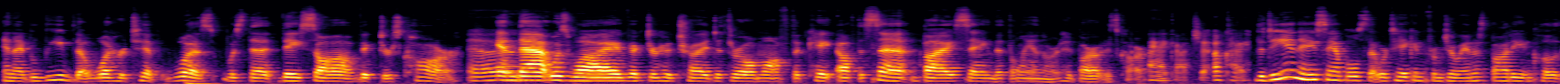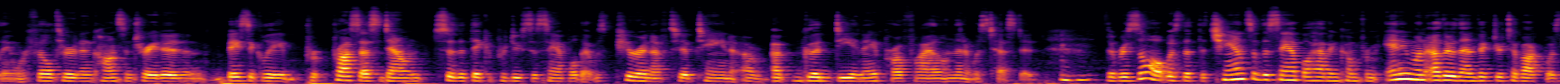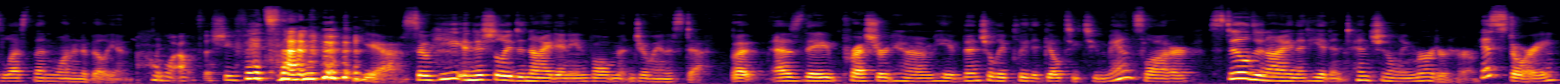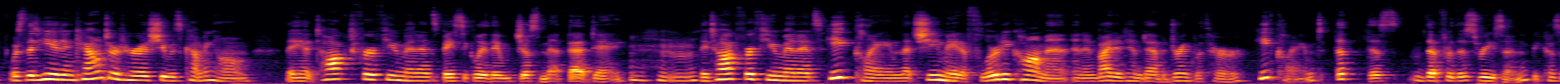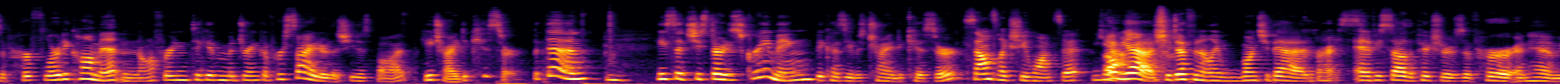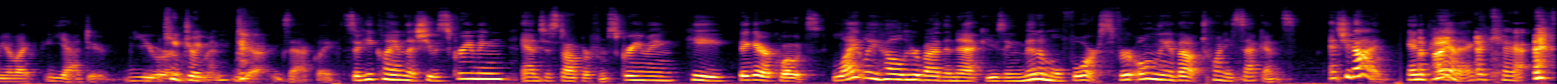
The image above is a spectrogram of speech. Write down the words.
and I believe that what her tip was was that they saw Victor's car, and that was why oh. Victor had tried to throw him off the off the scent by saying that the landlord had borrowed his car. I gotcha. Okay. The DNA samples that were taken from Joanna's body and clothing were filtered and concentrated and basically pr- processed down so that they could produce a sample that was pure enough to obtain a, a good DNA profile, and then it was tested. Mm-hmm. The result was that the chance of the sample having come from anyone other than Victor Tabak was less than one in a billion. Oh, well, if the shoe fits, then. Yeah, so he initially denied any involvement in Joanna's death, but as they pressured him, he eventually pleaded guilty to manslaughter, still denying that he had intentionally murdered her. His story was that he had encountered her as she was coming home. They had talked for a few minutes. Basically, they just met that day. Mm-hmm. They talked for a few minutes. He claimed that she made a flirty comment and invited him to have a drink with her. He claimed that this that for this reason, because of her flirty comment and offering to give him a drink of her cider that she just bought, he tried to kiss her. But then mm. He said she started screaming because he was trying to kiss her. Sounds like she wants it. Yeah. Oh yeah, she definitely wants you bad. course. And if you saw the pictures of her and him, you're like, yeah, dude, you are Keep dreaming. yeah, exactly. So he claimed that she was screaming, and to stop her from screaming, he, big air quotes, lightly held her by the neck using minimal force for only about 20 seconds. And she died. In a panic, I, I can't.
